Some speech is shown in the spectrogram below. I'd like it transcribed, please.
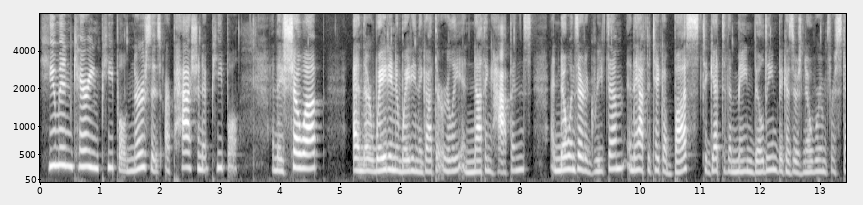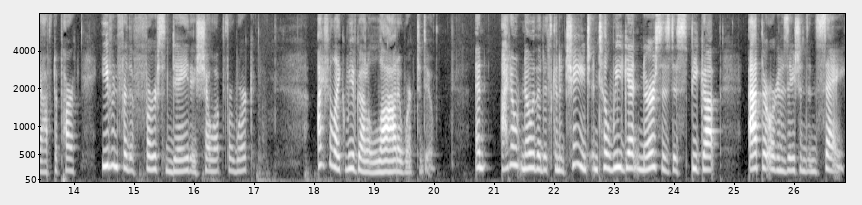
human caring people. Nurses are passionate people. And they show up and they're waiting and waiting. They got there early and nothing happens and no one's there to greet them. And they have to take a bus to get to the main building because there's no room for staff to park. Even for the first day they show up for work, I feel like we've got a lot of work to do. And I don't know that it's going to change until we get nurses to speak up at their organizations and say,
